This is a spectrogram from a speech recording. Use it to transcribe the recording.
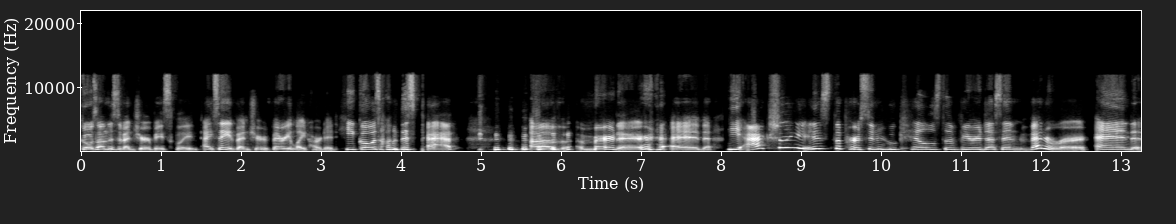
goes on this adventure. Basically, I say adventure, very lighthearted. He goes on this path of murder, and he actually is the person who kills the viridescent Venerer. And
